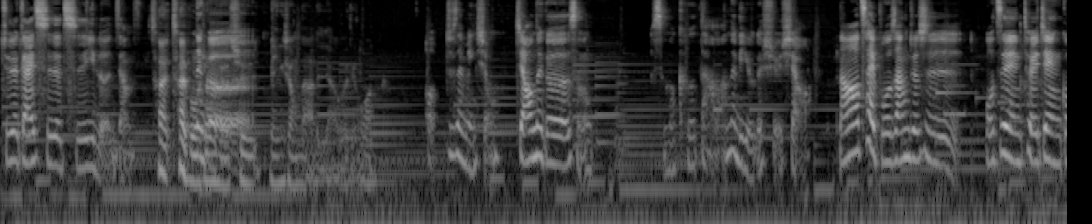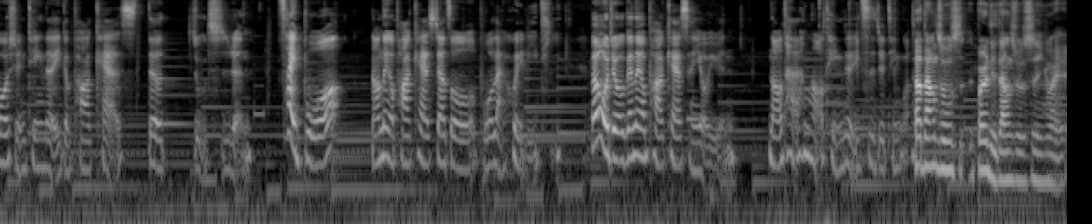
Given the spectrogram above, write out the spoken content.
觉得该吃的吃一轮这样子。蔡蔡伯那个民雄哪里啊？我有点忘了。哦，就在明雄教那个什么什么科大嘛，那里有个学校。然后蔡伯章就是我之前推荐过寻听的一个 podcast 的主持人蔡伯，然后那个 podcast 叫做博览会离题。反正我觉得我跟那个 podcast 很有缘。然后它很好听，就一次就听完。他当初是 Birdy，当初是因为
